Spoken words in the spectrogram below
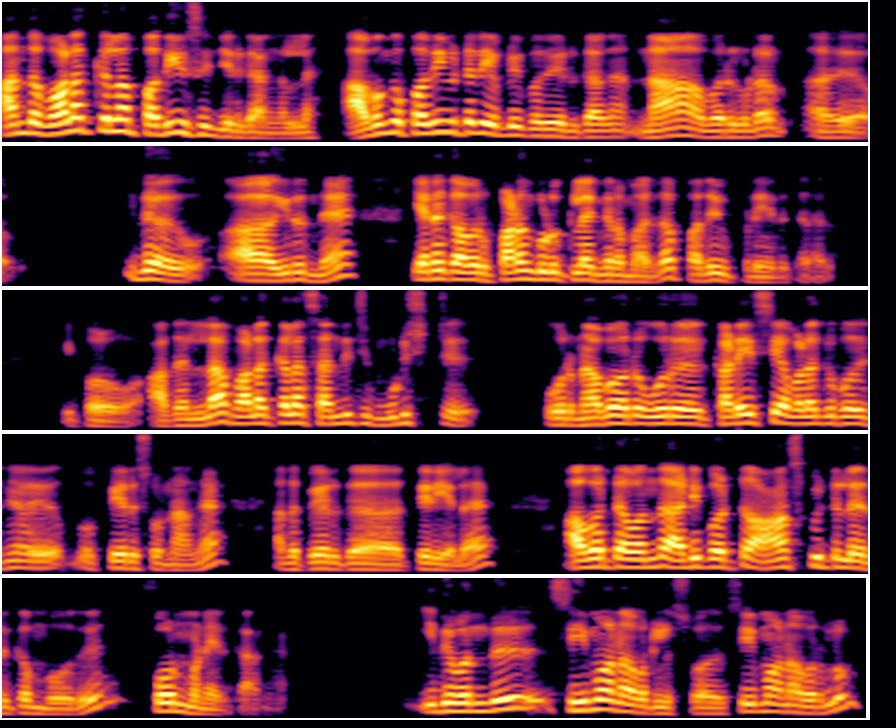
அந்த வழக்கெல்லாம் பதிவு செஞ்சுருக்காங்கல்ல. அவங்க பதிவிட்டது எப்படி பதிவிருக்காங்க நான் அவரோட இது இருந்தேன். எனக்கு அவர் பணம் கொடுக்கலங்கிற மாதிரி தான் பதிவு பண்ணியிருக்கிறாரு. இப்போ அதெல்லாம் வழக்கெல்லாம் சந்திச்சு முடிச்சுட்டு ஒரு நபர் ஒரு கடைசியாக வழக்கு பதிஞ்ச பேர் சொன்னாங்க. அந்த பேருக்கு தெரியலை. அவர்கிட்ட வந்து அடிபட்டு ஹாஸ்பிட்டலில் இருக்கும்போது ஃபோன் பண்ணியிருக்காங்க. இது வந்து சீமான் அவர்கள் சொ சீமான் அவர்களும்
